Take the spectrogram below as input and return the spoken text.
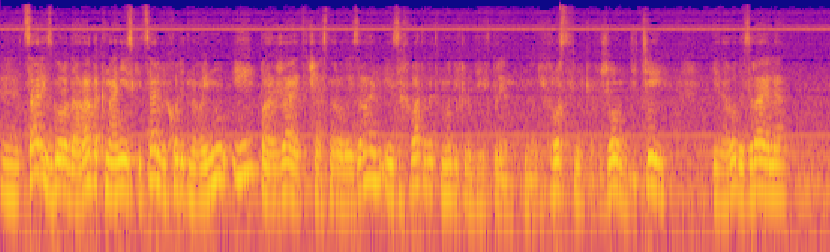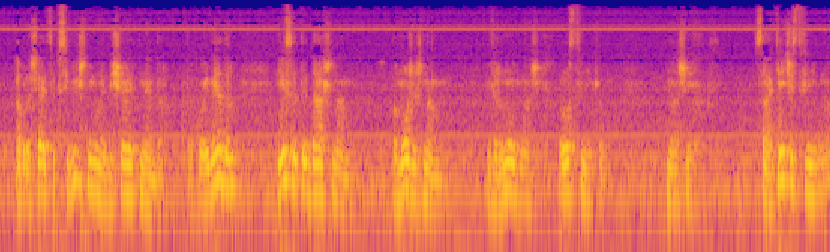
э, царь из города Арада, кнаанейский царь, выходит на войну и поражает часть народа Израиля и захватывает многих людей в плен, многих родственников, жен, детей. И народ Израиля обращается к Всевышнему и обещает недр. Какой недр? Если ты дашь нам, поможешь нам вернуть наших родственников, наших соотечественников,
